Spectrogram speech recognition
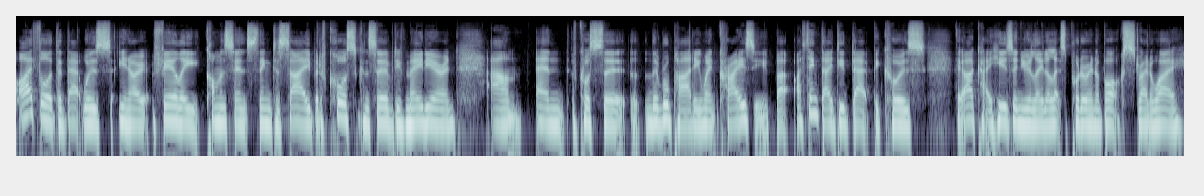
I thought that that was, you know, fairly common sense thing to say. But of course, conservative media and um, and of course, the Liberal Party went crazy. But I think they did that because, they, okay, here's a new leader. Let's put her in a box straight away.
